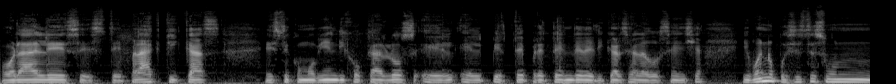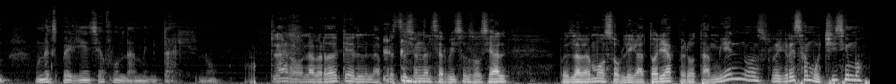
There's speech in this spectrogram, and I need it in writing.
orales, este, prácticas. Este, como bien dijo Carlos, él, él pretende dedicarse a la docencia y bueno, pues esta es un, una experiencia fundamental, ¿no? Claro, la verdad que la prestación del servicio social, pues la vemos obligatoria, pero también nos regresa muchísimo.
